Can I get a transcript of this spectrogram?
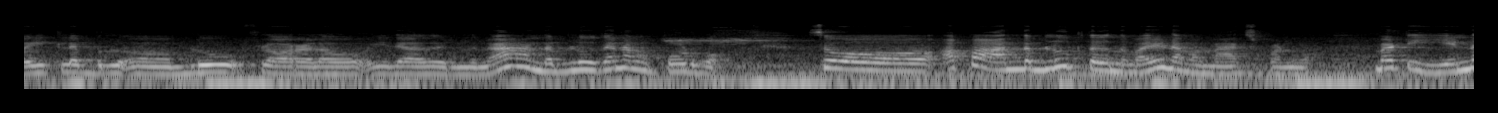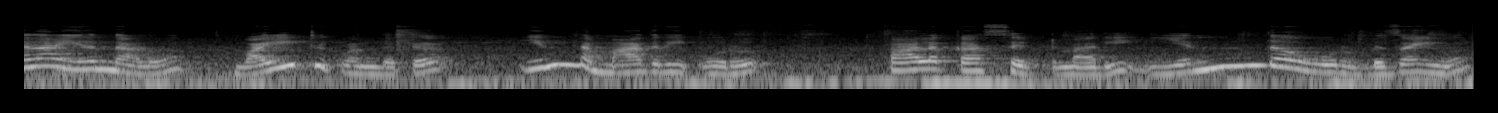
ஒயிட்டில் ப்ளூ ப்ளூ ஃப்ளாரலோ ஏதாவது இருந்ததுன்னா அந்த ப்ளூ தான் நம்ம போடுவோம். ஸோ அப்போ அந்த ப்ளூக்கு தகுந்த மாதிரி நம்ம மேட்ச் பண்ணுவோம். பட் என்னதான் இருந்தாலும் ஒயிட்டுக்கு வந்துட்டு இந்த மாதிரி ஒரு பாலக்கா செட் மாதிரி எந்த ஒரு டிசைனும்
